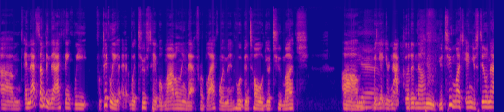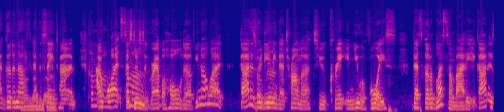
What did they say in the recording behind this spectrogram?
Um, and that's something that I think we particularly uh, with Truth Table, modeling that for Black women who have been told you're too much, um, yeah. but yet you're not good enough. Hmm. You're too much, and you're still not good enough no, no, at the no. same time. Come I want sisters on. to grab a hold of. You know what? God is so redeeming good. that trauma to create in you a voice that's going to bless somebody. God is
